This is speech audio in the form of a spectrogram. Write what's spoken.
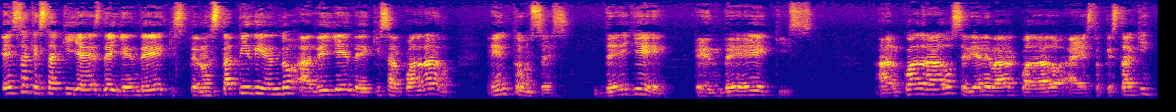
Esta que está aquí ya es dy en dx, pero nos está pidiendo a dy en dx al cuadrado. Entonces, dy en dx al cuadrado sería elevar al cuadrado a esto que está aquí.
